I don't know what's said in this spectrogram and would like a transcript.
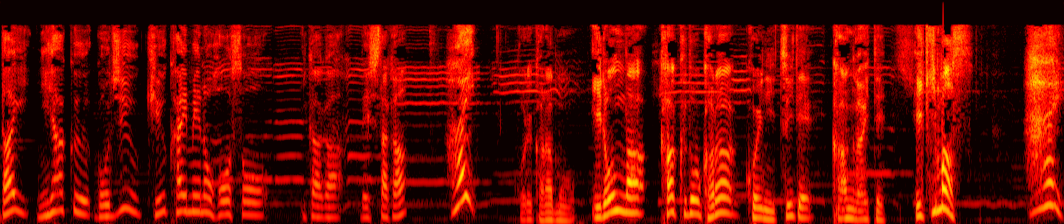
第259回目の放送、いかがでしたか？はい。これからもいろんな角度から声について考えていきます。はい。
